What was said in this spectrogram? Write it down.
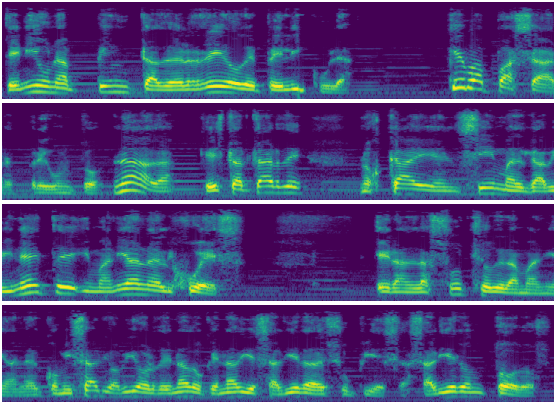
Tenía una pinta de reo de película. ¿Qué va a pasar? preguntó. Nada, que esta tarde nos cae encima el gabinete y mañana el juez. Eran las ocho de la mañana. El comisario había ordenado que nadie saliera de su pieza. Salieron todos.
